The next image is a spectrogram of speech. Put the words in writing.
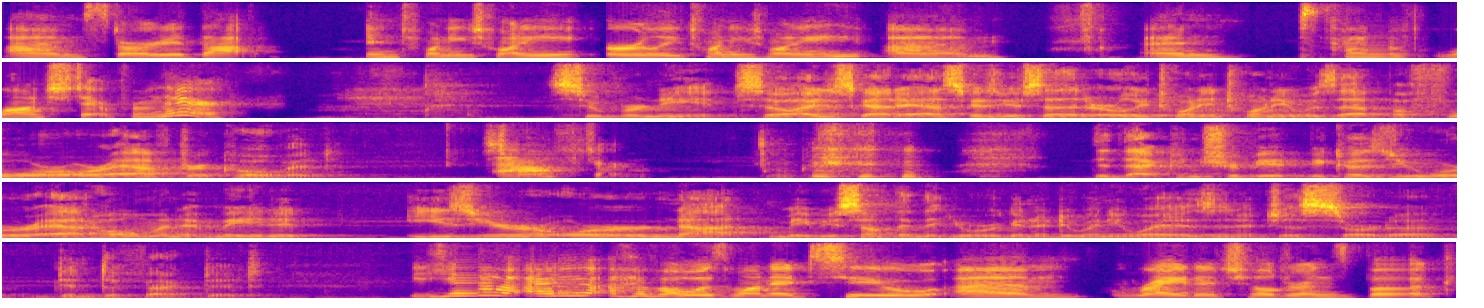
um, started that in 2020, early 2020, um, and just kind of launched it from there. Super neat. So I just got to ask, as you said, early 2020, was that before or after COVID? So, after. Okay. Did that contribute because you were at home and it made it easier or not? Maybe something that you were going to do anyways and it just sort of didn't affect it? Yeah, I have always wanted to um, write a children's book,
